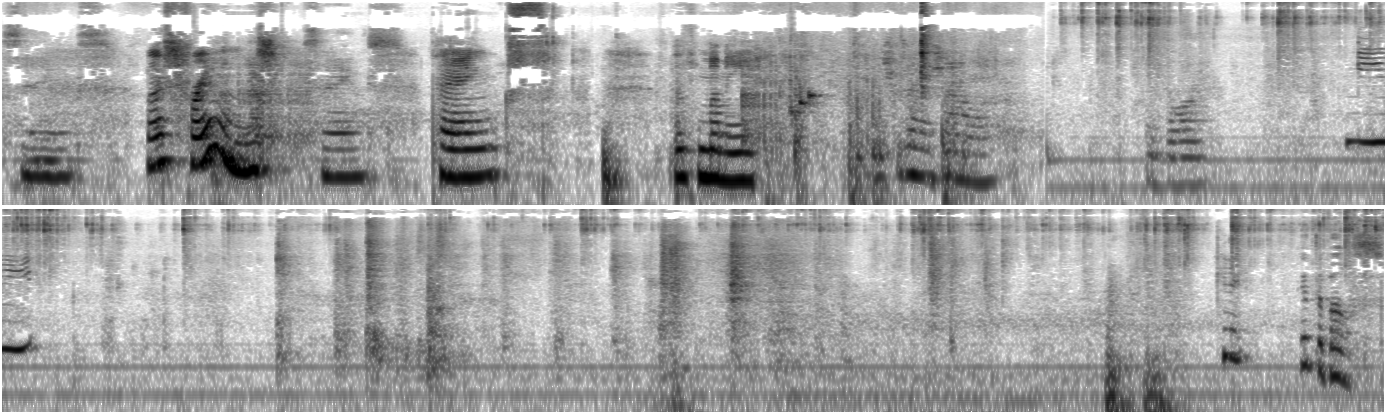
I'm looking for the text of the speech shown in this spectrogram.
Thanks. Nice fringe. Thanks. Thanks. That's mummy. She's in the shower. The boss.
